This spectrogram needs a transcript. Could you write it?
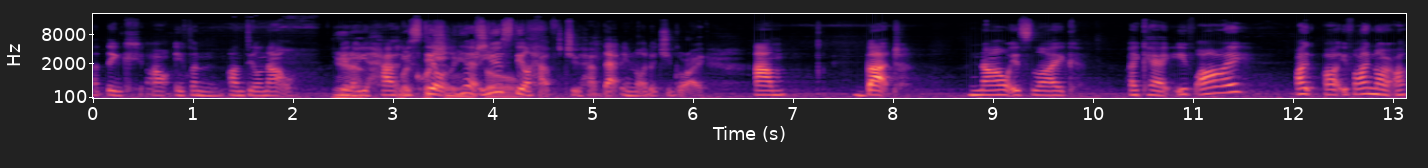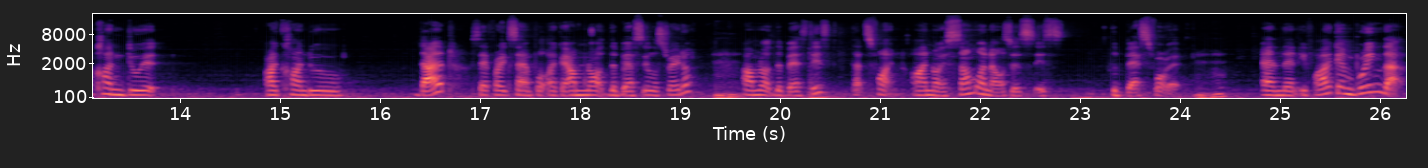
I think uh, even until now you know Mm-hmm. You have you still yeah you still have to have that in order to grow um but now it's like okay if I I uh, if I know I can't do it I can't do that say for example okay i'm not the best illustrator Mm-hmm. i'm not the best this that's fine i know someone else is, is the best for it Mm-hmm. and then if i can bring that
